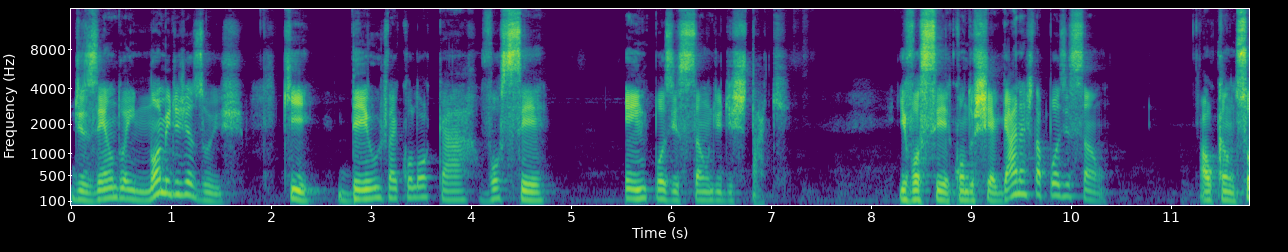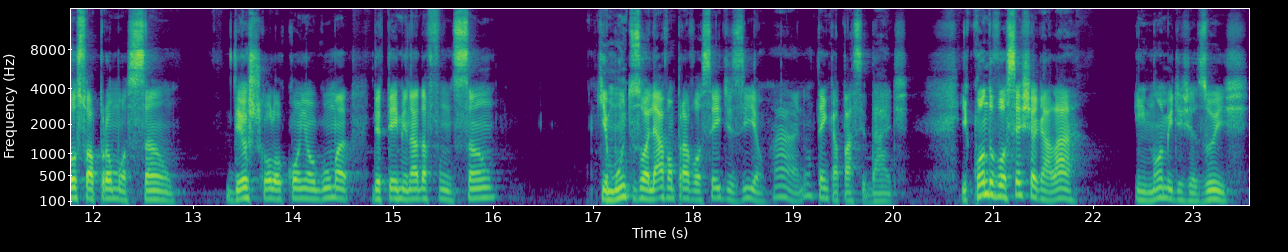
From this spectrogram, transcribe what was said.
dizendo em nome de Jesus que Deus vai colocar você em posição de destaque. E você, quando chegar nesta posição, alcançou sua promoção, Deus colocou em alguma determinada função que muitos olhavam para você e diziam: "Ah, não tem capacidade". E quando você chegar lá, em nome de Jesus,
